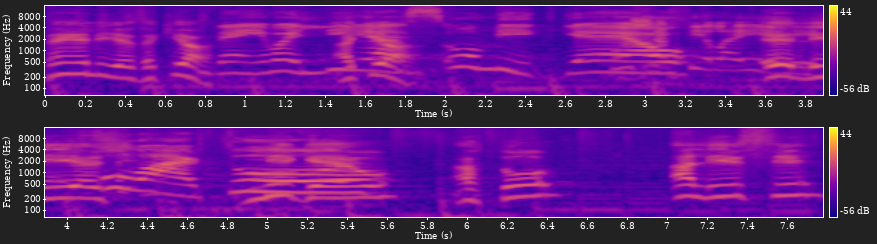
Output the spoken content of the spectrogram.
Vem, Elias, aqui, ó. Vem o Elias, o Puxa a Miguel, fila aí, Elias, o Arthur, Miguel, Arthur, Alice,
